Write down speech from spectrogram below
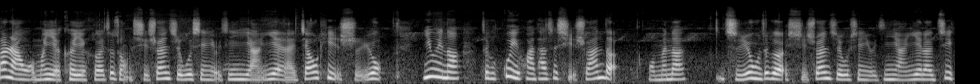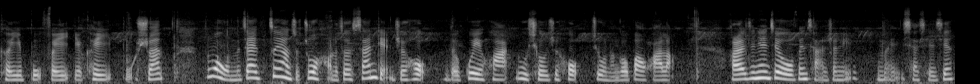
当然，我们也可以和这种喜酸植物型有机营养液来交替使用。因为呢，这个桂花它是喜酸的，我们呢。只用这个喜酸植物型有机营养液呢，既可以补肥，也可以补酸。那么我们在这样子做好了这三点之后，你的桂花入秋之后就能够爆花了。好了，今天就分享到这里，我们下期见。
